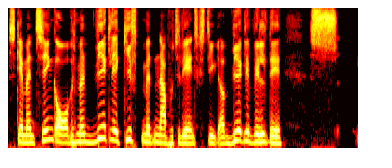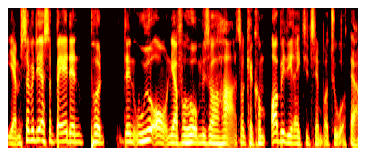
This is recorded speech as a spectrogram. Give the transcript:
skal man tænke over, hvis man virkelig er gift med den napolitanske stil, og virkelig vil det, s- jamen så vil jeg så bage den på den udeovn, jeg forhåbentlig så har, så kan komme op i de rigtige temperaturer, Ja.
